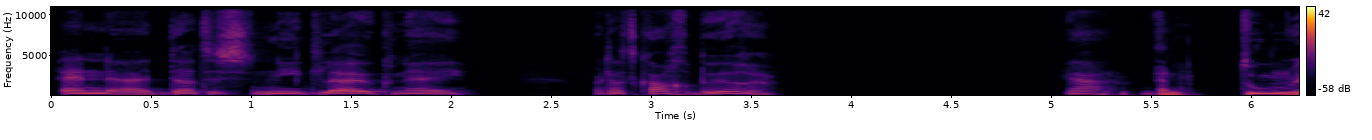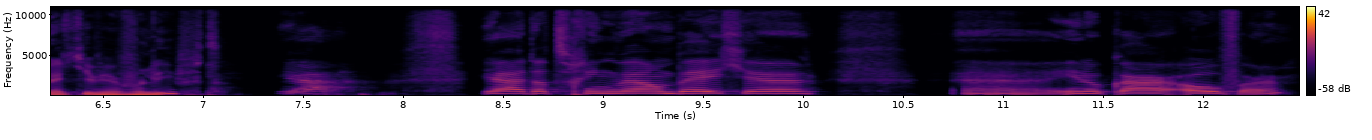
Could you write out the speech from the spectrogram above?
En eh, dat is niet leuk, nee. Maar dat kan gebeuren. Ja. En toen werd je weer verliefd? Ja, ja dat ging wel een beetje eh, in elkaar over.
